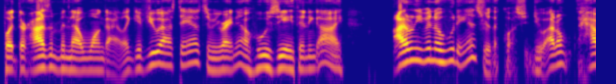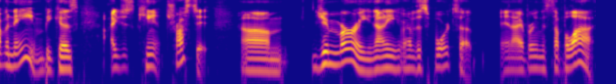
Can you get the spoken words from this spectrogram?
but there hasn't been that one guy. Like if you asked to answer me right now, who is the eighth inning guy? I don't even know who to answer the question to. I don't have a name because I just can't trust it. Um, Jim Murray, not even of the Sports Hub, and I bring this up a lot.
